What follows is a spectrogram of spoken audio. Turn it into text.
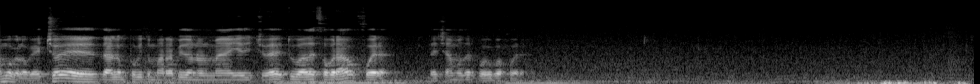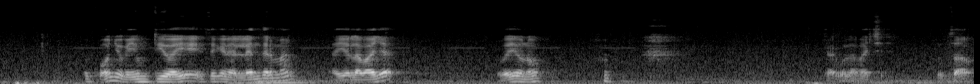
Vamos, que lo que he hecho es darle un poquito más rápido normal y he dicho, eh, tú vas de sobrado, fuera. Le echamos del juego para afuera. Oh, coño, que hay un tío ahí, dice que en el Enderman, ahí en la valla. ¿Lo veis o no? Cago en la meche. Asustado.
